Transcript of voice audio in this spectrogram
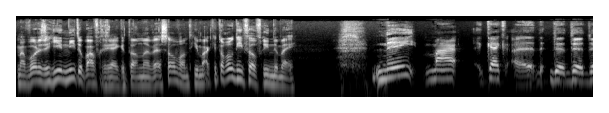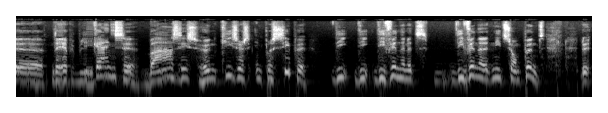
Maar worden ze hier niet op afgerekend dan, uh, Wessel? Want hier maak je toch ook niet veel vrienden mee? Nee, maar kijk, uh, de, de, de, de republikeinse basis, hun kiezers in principe die, die, die, vinden het, die vinden het niet zo'n punt. De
